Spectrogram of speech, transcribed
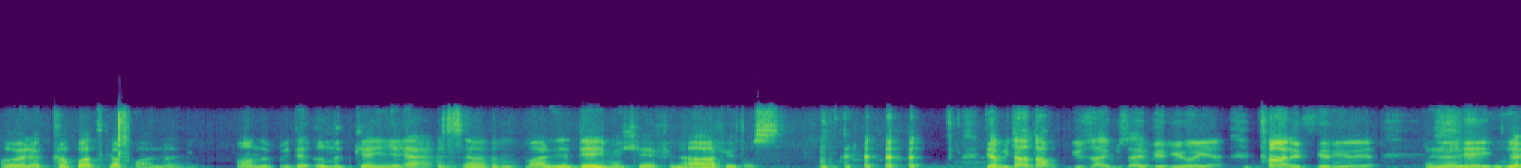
Öyle kapat kapağını. Onu bir de ılıkken yersen var ya değme keyfine. Afiyet olsun. Ya bir de adam güzel güzel veriyor ya. Tarif veriyor ya. Evet, Şey, ya,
